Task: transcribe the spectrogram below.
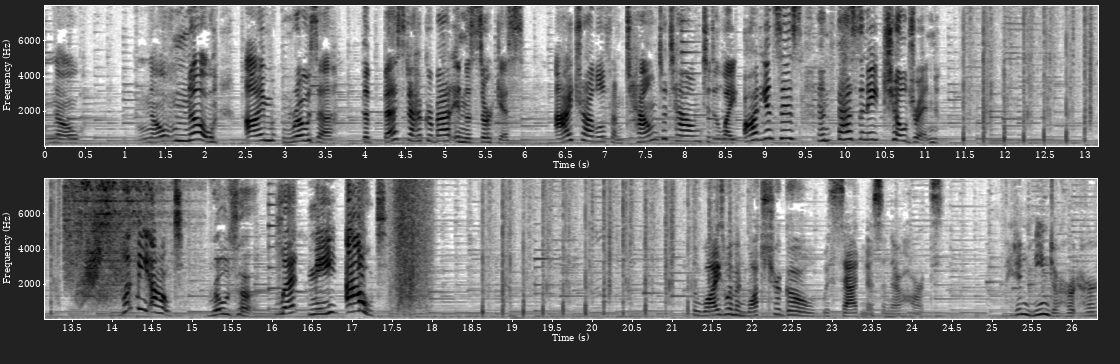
No. No, no! I'm Rosa, the best acrobat in the circus. I travel from town to town to delight audiences and fascinate children. Let me out! Rosa! Let me out! The wise women watched her go with sadness in their hearts. They didn't mean to hurt her,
